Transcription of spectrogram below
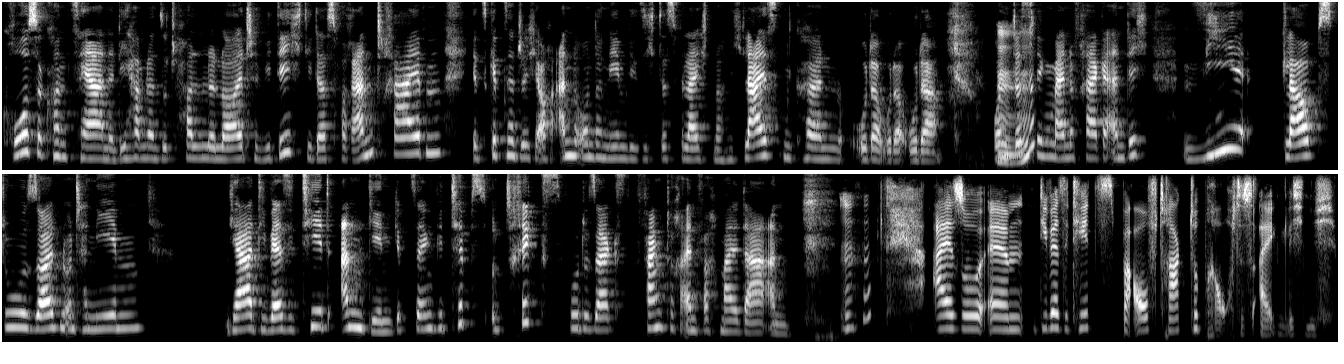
große Konzerne, die haben dann so tolle Leute wie dich, die das vorantreiben. Jetzt gibt es natürlich auch andere Unternehmen, die sich das vielleicht noch nicht leisten können oder, oder, oder. Und mhm. deswegen meine Frage an dich, wie glaubst du, sollten Unternehmen ja, Diversität angehen? Gibt es irgendwie Tipps und Tricks, wo du sagst, fang doch einfach mal da an? Mhm. Also ähm, Diversitätsbeauftragte braucht es eigentlich nicht.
